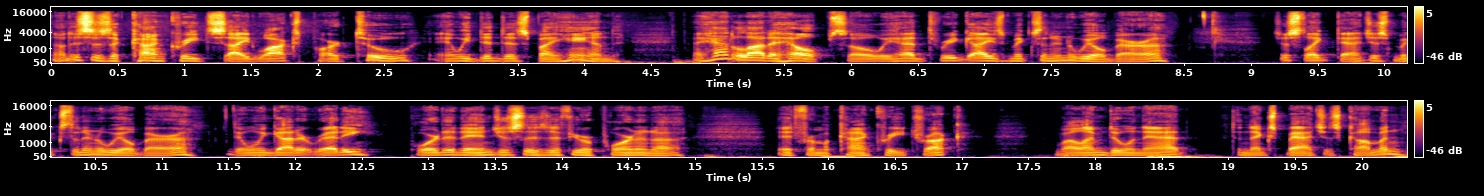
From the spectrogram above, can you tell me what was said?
Now this is a concrete sidewalks part two, and we did this by hand. I had a lot of help, so we had three guys mixing in a wheelbarrow. just like that. Just mixed it in a wheelbarrow. Then we got it ready, poured it in just as if you were pouring a, it from a concrete truck. While I'm doing that, the next batch is coming,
